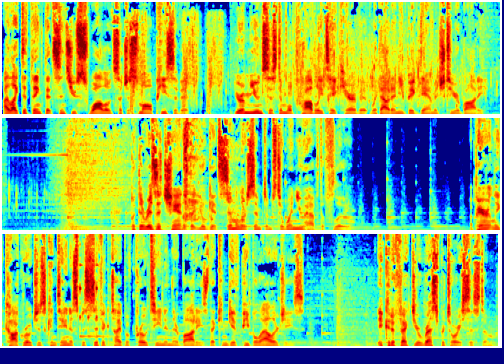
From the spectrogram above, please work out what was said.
I like to think that since you swallowed such a small piece of it, your immune system will probably take care of it without any big damage to your body. But there is a chance that you'll get similar symptoms to when you have the flu. Apparently, cockroaches contain a specific type of protein in their bodies that can give people allergies. It could affect your respiratory system,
